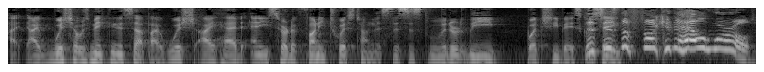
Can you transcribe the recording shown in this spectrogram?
I, I wish I was making this up. I wish I had any sort of funny twist on this. This is literally what she basically This saying. is the fucking hell world.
